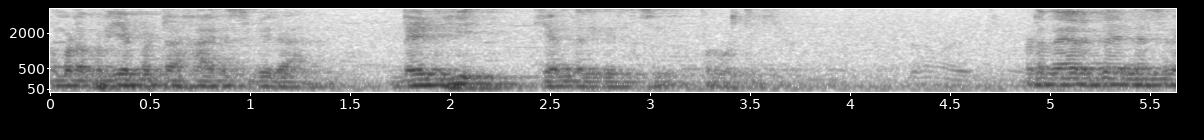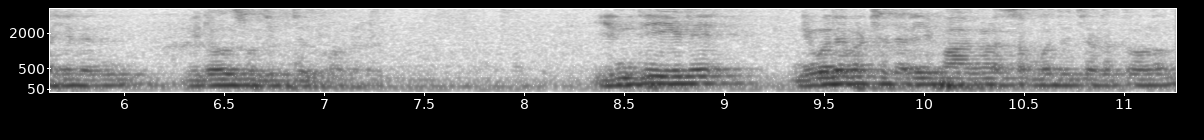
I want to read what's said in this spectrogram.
നമ്മുടെ പ്രിയപ്പെട്ട ഹാരിസ് ബിരാൻ ഡൽഹി കേന്ദ്രീകരിച്ച് പ്രവർത്തിക്കുക ഇവിടെ നേരത്തെ എന്റെ സ്നേഹിതൻ വിനോദ് സൂചിപ്പിച്ചതുപോലെ ഇന്ത്യയിലെ ന്യൂനപക്ഷ ജനവിഭാഗങ്ങളെ സംബന്ധിച്ചിടത്തോളം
